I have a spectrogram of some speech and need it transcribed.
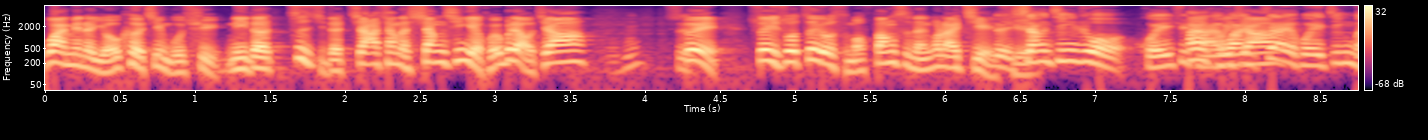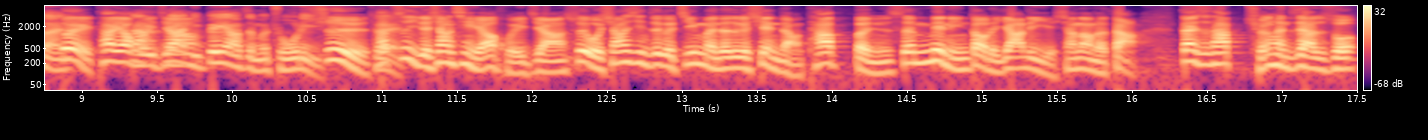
外面的游客进不去，你的自己的家乡的乡亲也回不了家。对，所以说这有什么方式能够来解决？乡亲如果回去台湾再回金门，对他要回家，那你便要怎么处理？是他自己的乡亲也要回家，所以我相信这个金门的这个县长，他本身面临到的压力也相当的大，但是他权衡之下是说。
